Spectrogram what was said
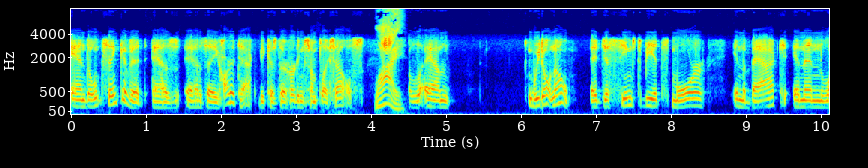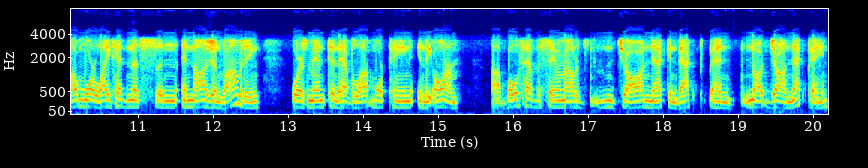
and don't think of it as as a heart attack because they're hurting someplace else why? and we don't know. It just seems to be it's more in the back, and then a lot more lightheadedness and, and nausea and vomiting, whereas men tend to have a lot more pain in the arm. Uh, both have the same amount of jaw, neck, and back, and not jaw and neck pain,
